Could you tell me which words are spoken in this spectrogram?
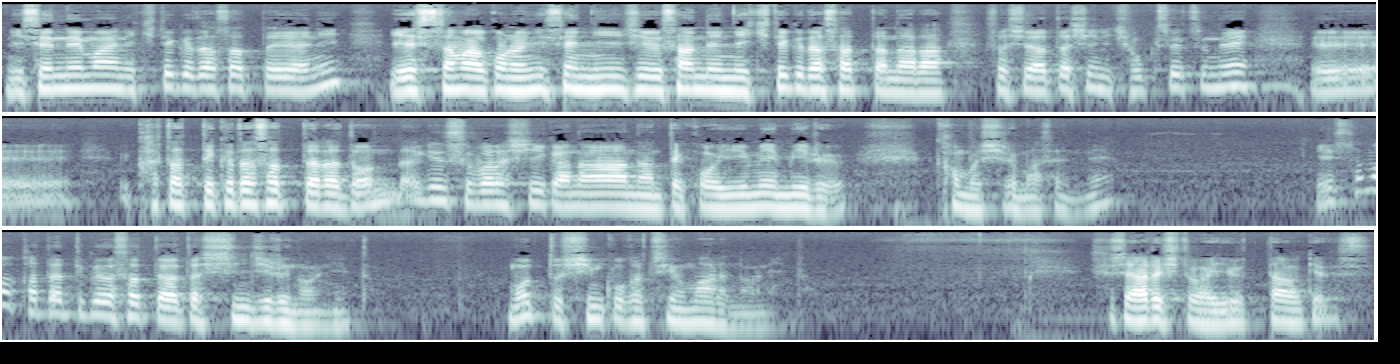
2000年前に来てくださったように、イエス様がこの2023年に来てくださったなら、そして私に直接ね、えー、語ってくださったらどんだけ素晴らしいかな、なんてこう夢見るかもしれませんね。イエス様が語ってくださって私信じるのにと。もっと信仰が強まるのに。そしかしある人は言ったわけです。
